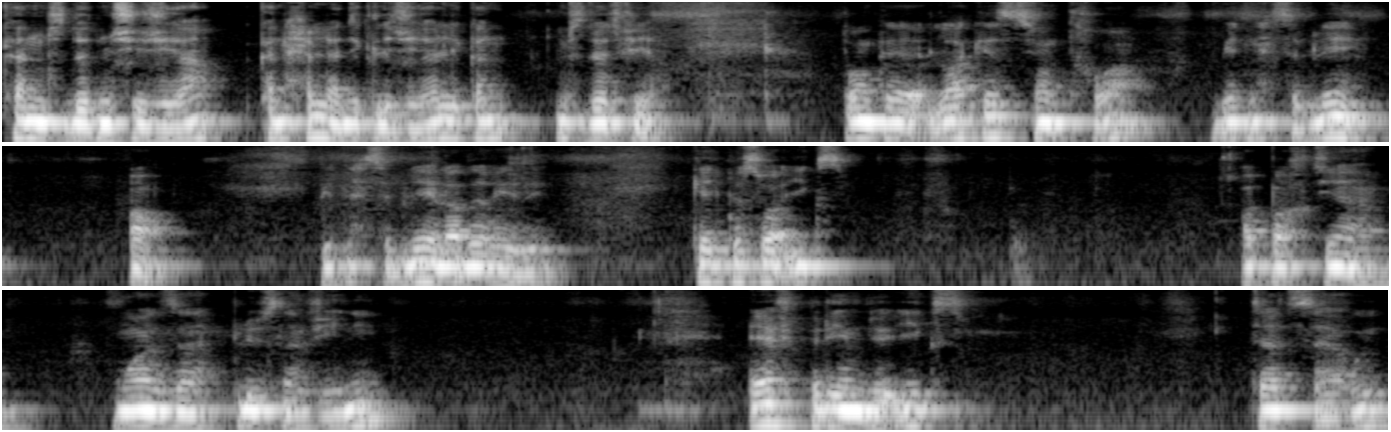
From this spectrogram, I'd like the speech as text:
كان مسدود من شي جهة كنحل هذيك الجهة اللي كان مسدود فيها. donc la question 3 بغيت نحسب ليه؟ ا بغيت نحسب ليه la dérivée quel que soit x appartient moins 1 plus l'infini f prime de x تساوي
